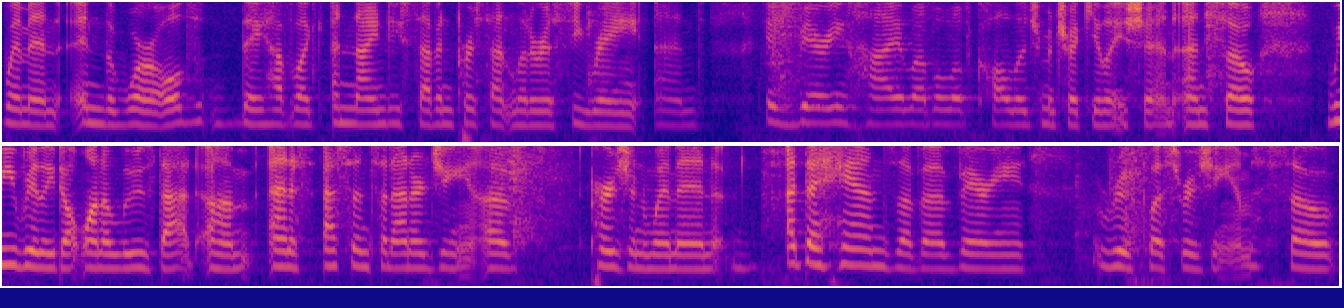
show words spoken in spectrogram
women in the world. They have like a 97% literacy rate and a very high level of college matriculation. And so we really don't want to lose that um, essence and energy of Persian women at the hands of a very ruthless regime. So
